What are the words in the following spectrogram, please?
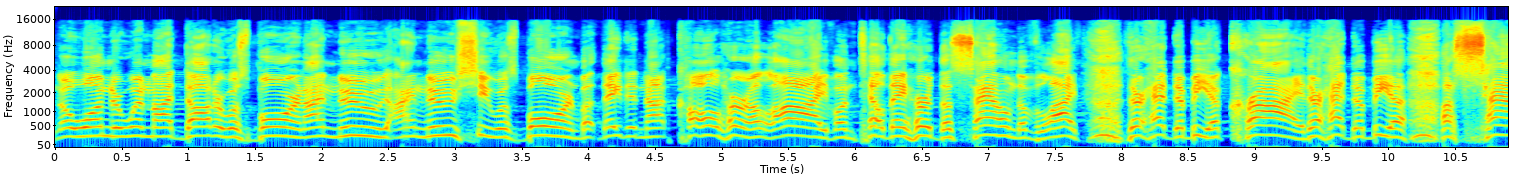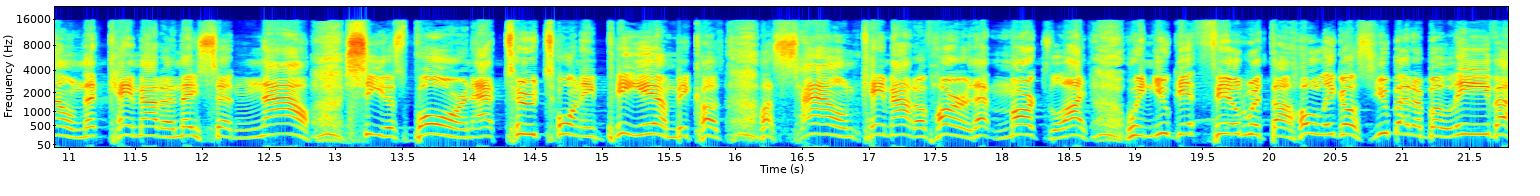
No wonder when my daughter was born, I knew I knew she was born, but they did not call her alive until they heard the sound of life. There had to be a cry, there had to be a, a sound that came out, and they said, Now she is born at 2:20 p.m. because a sound came out of her that marked life. When you get filled with the Holy Ghost, you better believe uh,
